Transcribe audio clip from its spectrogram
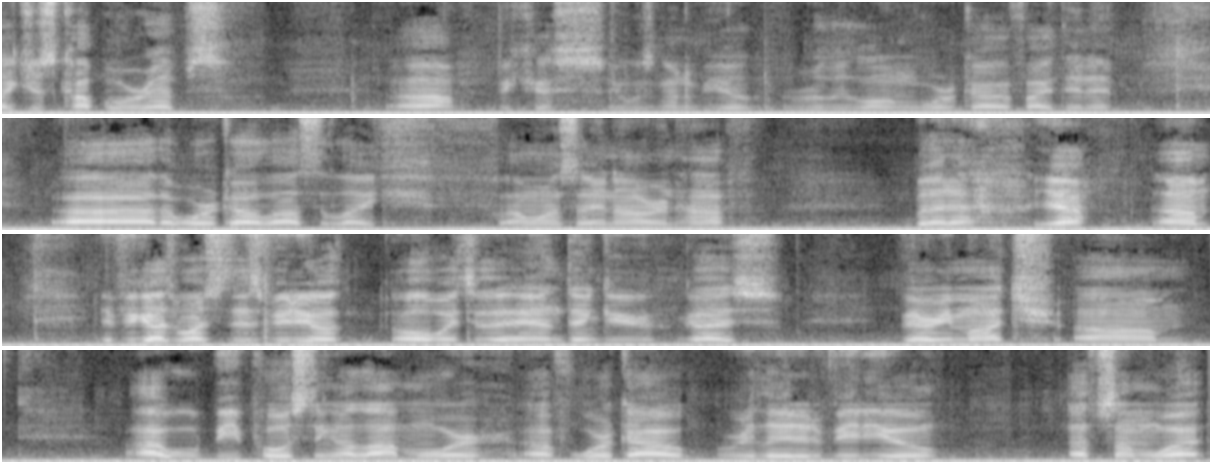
like just couple reps uh, because it was gonna be a really long workout if I didn't. Uh, the workout lasted like I want to say an hour and a half. But uh, yeah, um, if you guys watched this video all the way to the end, thank you guys very much. Um, I will be posting a lot more of workout related video of somewhat.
